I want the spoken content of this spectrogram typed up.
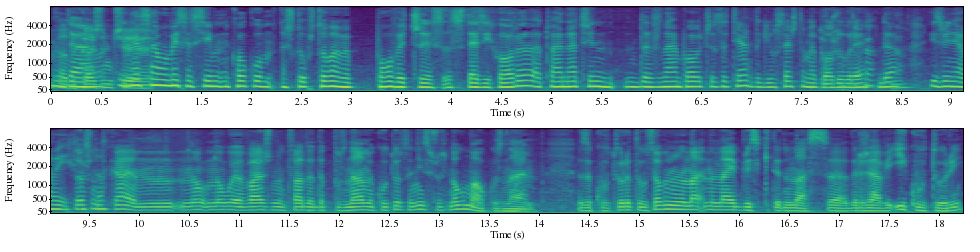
Да, да, да кажем, че... И не само мисля си колко ще общуваме повече с, тези хора, а това е начин да знаем повече за тях, да ги усещаме Точно по-добре. Така, да. да. Извинявай. Точно Христо. така е. Много, много е важно това да, да познаваме културата. Ние всъщност много малко знаем за културата, особено на, на най-близките до нас държави и култури.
